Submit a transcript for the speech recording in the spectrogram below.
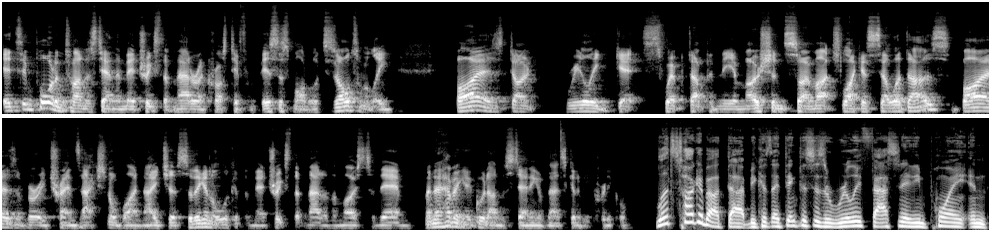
it's important to understand the metrics that matter across different business models because ultimately buyers don't really get swept up in the emotion so much like a seller does. Buyers are very transactional by nature. So they're going to look at the metrics that matter the most to them. And having a good understanding of that's going to be critical. Let's talk about that because I think this is a really fascinating point. And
